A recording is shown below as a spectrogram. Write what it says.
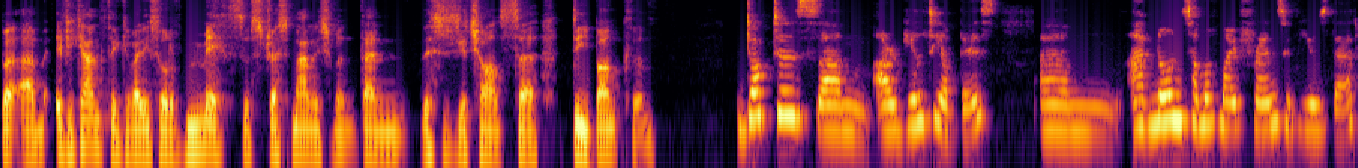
But um, if you can think of any sort of myths of stress management, then this is your chance to debunk them. Doctors um, are guilty of this. Um, I've known some of my friends who've used that.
